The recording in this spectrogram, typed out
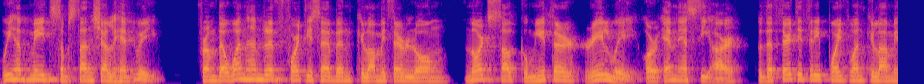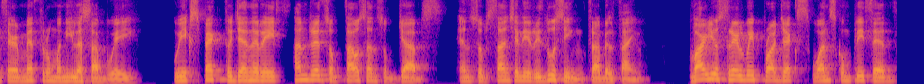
we have made substantial headway. From the 147 kilometer long North South Commuter Railway or NSCR to the 33.1 kilometer Metro Manila subway, we expect to generate hundreds of thousands of jobs and substantially reducing travel time. Various railway projects, once completed,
